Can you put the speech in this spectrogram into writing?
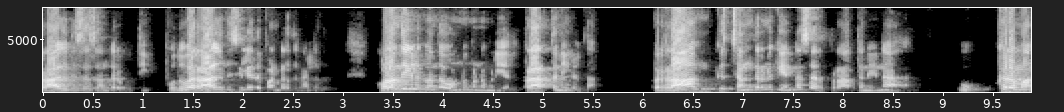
ராகு திசை சந்திர புத்தி. பொதுவாக ராகு திசையிலே இதை பண்றது நல்லது. குழந்தைகளுக்கு வந்தால் ஒன்றும் பண்ண முடியாது. பிரார்த்தனைகள் தான். இப்ப ராகுக்கு சந்திரனுக்கு என்ன சார் பிரார்த்தனைனா உக்கிரமா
